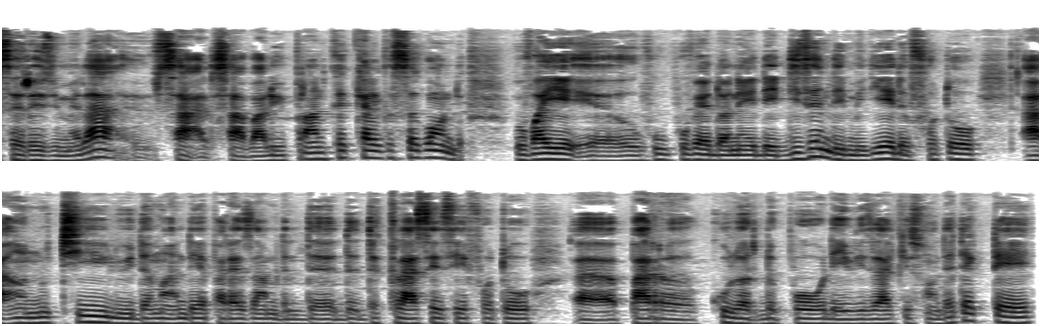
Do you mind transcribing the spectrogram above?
ce résumé-là, ça, ça va lui prendre que quelques secondes. Vous voyez, vous pouvez donner des dizaines de milliers de photos à un outil, lui demander par exemple de, de, classer ces photos euh, par couleur de peau des visages qui sont détectés.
